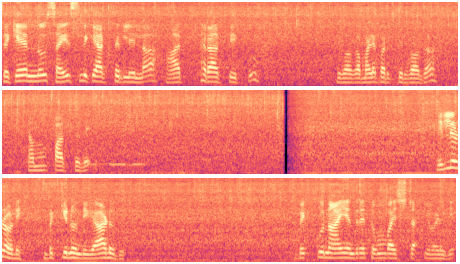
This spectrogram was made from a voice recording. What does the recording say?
ಸೆಕೆಯನ್ನು ಸಹಿಸಲಿಕ್ಕೆ ಆಗ್ತಿರಲಿಲ್ಲ, ಆ ಥರ ಆಗ್ತಿತ್ತು. ಇವಾಗ ಮಳೆ ಬರ್ತಿರುವಾಗ ತಂಪಾಗ್ತದೆ. ಇಲ್ಲೂ ನೋಡಿ, ಬೆಕ್ಕಿನೊಂದಿಗೆ ಆಡುದು. ಬೆಕ್ಕು ನಾಯಿ ಅಂದರೆ ತುಂಬ ಇಷ್ಟ ಇವಳಿಗೆ.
